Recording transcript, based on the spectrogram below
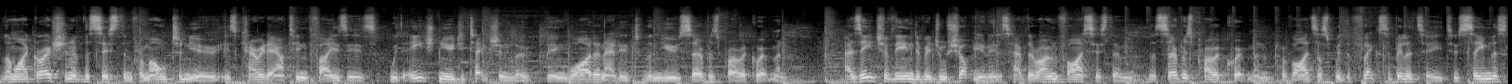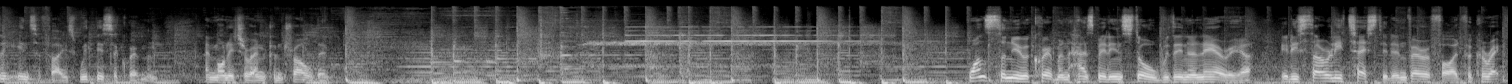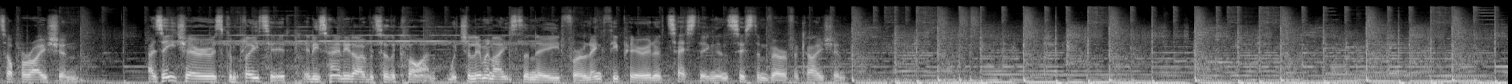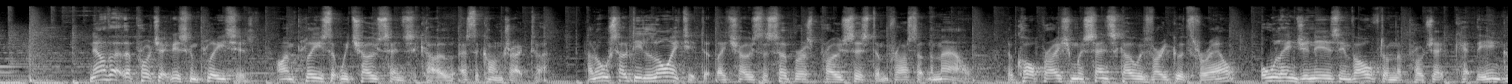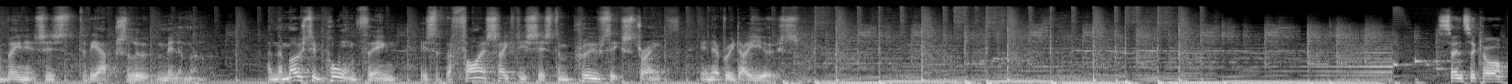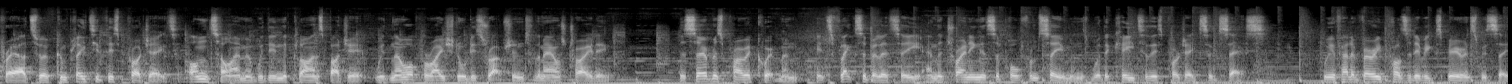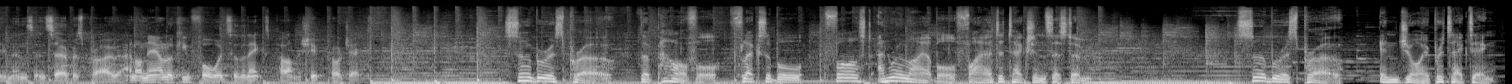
The migration of the system from old to new is carried out in phases, with each new detection loop being wired and added to the new Cerberus Pro equipment. As each of the individual shop units have their own fire system, the Cerberus Pro equipment provides us with the flexibility to seamlessly interface with this equipment and monitor and control them. Once the new equipment has been installed within an area, it is thoroughly tested and verified for correct operation as each area is completed, it is handed over to the client, which eliminates the need for a lengthy period of testing and system verification. Now that the project is completed, I'm pleased that we chose Senseco as the contractor and also delighted that they chose the Cerberus Pro system for us at the Mall. The cooperation with Senseco was very good throughout. All engineers involved on the project kept the inconveniences to the absolute minimum. And the most important thing is that the fire safety system proves its strength in everyday use. Senseco are proud to have completed this project on time and within the client's budget with no operational disruption to the mail's trading. The Cerberus Pro equipment, its flexibility and the training and support from Siemens were the key to this project's success. We have had a very positive experience with Siemens and Cerberus Pro and are now looking forward to the next partnership project. Cerberus Pro, the powerful, flexible, fast and reliable fire detection system. Cerberus Pro. Enjoy protecting.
